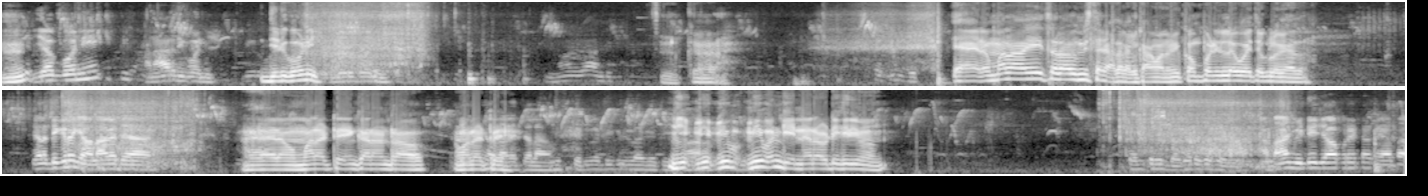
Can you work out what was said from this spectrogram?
हम्म. एक गोणी आणि अर्धी गोणी. दीड गोणी? दीड गोणी. का? यार मला यायचं राव मिस्त्री आता कामाला. मी कंपनीला वैतकलो मी आता. त्याला डिग्री घ्यावं लागत मला ट्रेन करा ना राव. मला ट्रेन त्याला. डिग्री लागते मी मी मी मी पण घेणार राव डिग्री मग. आता आम्ही डीजे ऑपरेटर आहे. आता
